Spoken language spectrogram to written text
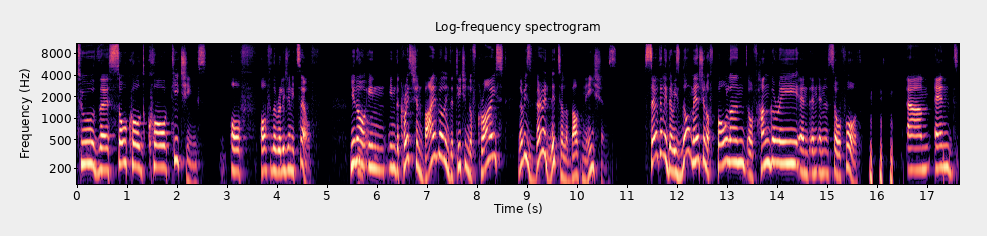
to the so-called core teachings of, of the religion itself. You know, in, in the Christian Bible, in the teaching of Christ, there is very little about nations. Certainly, there is no mention of Poland, of Hungary, and, and, and so forth. um, and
